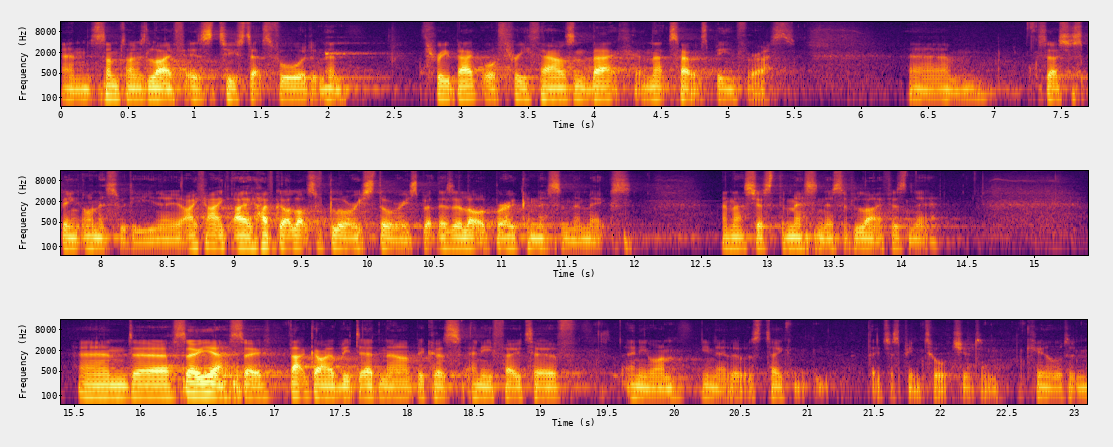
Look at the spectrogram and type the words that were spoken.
And sometimes life is two steps forward and then three back or 3,000 back, and that's how it's been for us. Um, so that's just being honest with you. You know, I, I, I, have got lots of glory stories, but there's a lot of brokenness in the mix. And that's just the messiness of life, isn't it? And uh, so, yeah, so that guy will be dead now because any photo of anyone, you know, that was taken, they've just been tortured and killed. And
